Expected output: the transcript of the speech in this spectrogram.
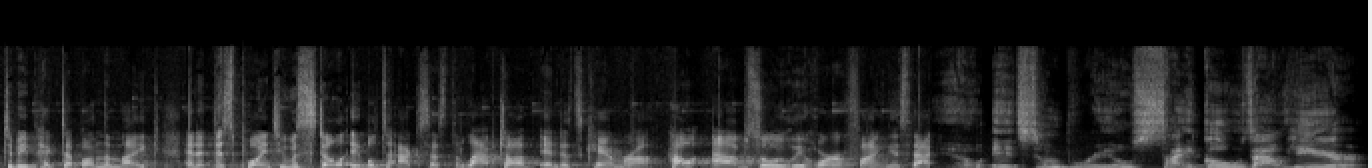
to be picked up on the mic, and at this point he was still able to access the laptop and its camera. How absolutely horrifying is that? Yo, it's some real psychos out here.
